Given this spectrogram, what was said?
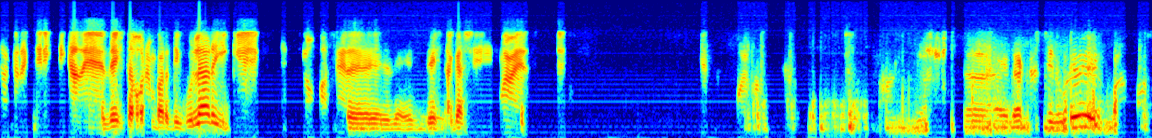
la característica de, de esta obra en particular y qué va a ser de, de- de esta calle 9? la, la calle 9 vamos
